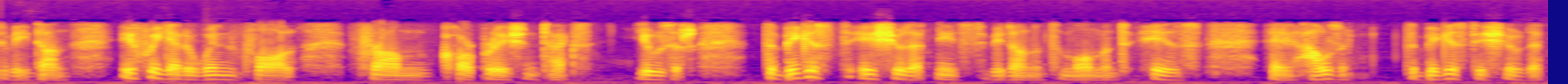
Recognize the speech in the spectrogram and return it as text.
to be done. If we get a windfall from corporation tax, use it. The biggest issue that needs to be done at the moment is uh, housing. The biggest issue that's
